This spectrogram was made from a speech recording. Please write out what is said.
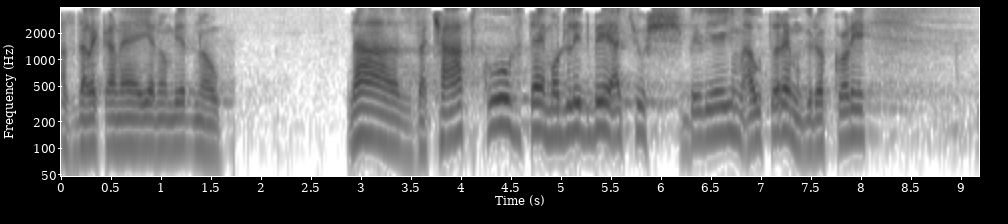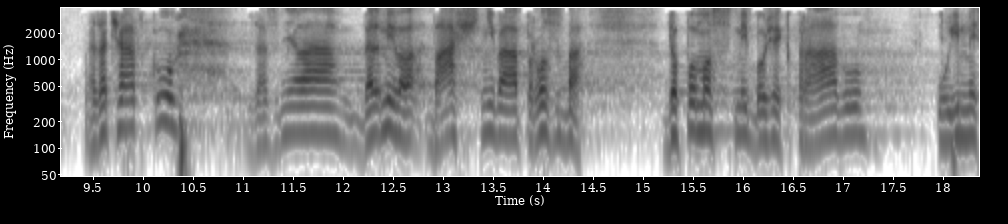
a zdaleka ne jenom jednou. Na začátku té modlitby, ať už byl jejím autorem kdokoliv, na začátku zazněla velmi vášnivá prozba. Dopomoz mi, Bože, k právu, ujmi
